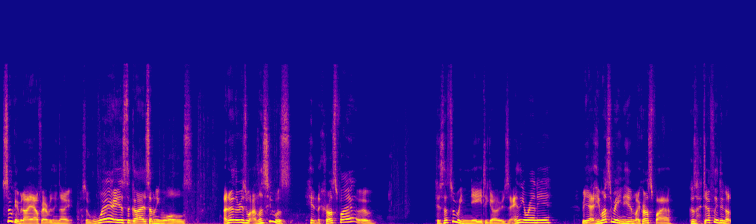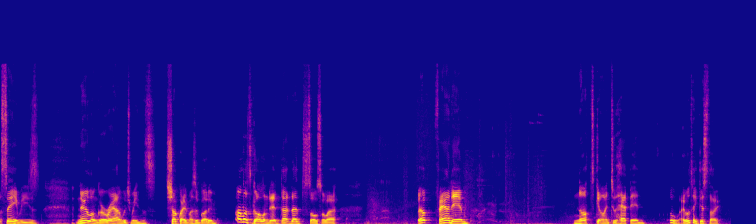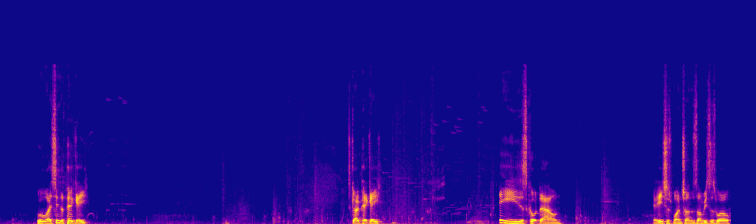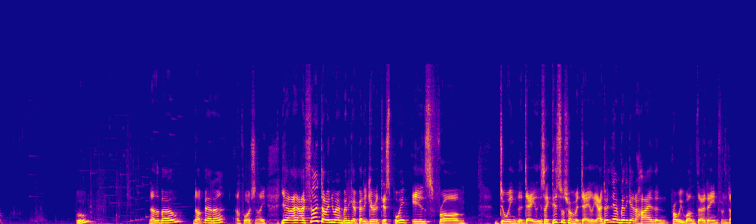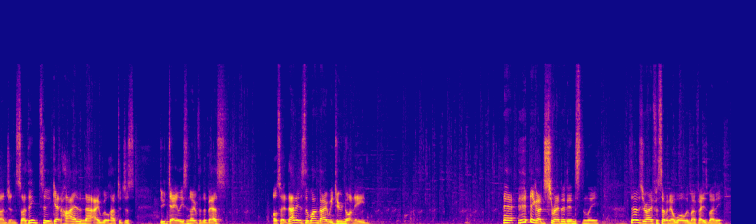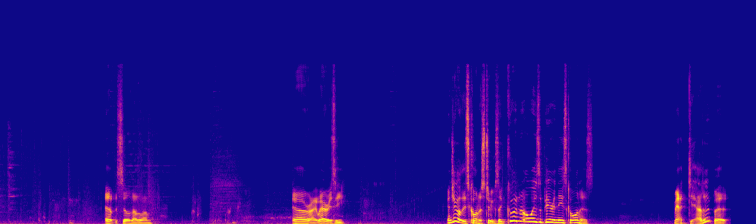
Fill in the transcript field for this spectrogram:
Still keep an eye out for everything though. So where is the guy summoning walls? I know there is one, unless he was hitting the crossfire? Uh, because that's where we need to go. Is there anything around here? But yeah, he must have been hitting my crossfire. Because I definitely did not see him. He's no longer around, which means Shockwave must have got him. Unless Golem did. That That's also a... Well, found him. Not going to happen. Oh, I will take this though. Oh, I see the piggy. Let's go, piggy. He's got down. Yeah, he's just one-shotting the zombies as well. Ooh. Another bow. Not better, unfortunately. Yeah, I, I feel like the only way I'm going to get better gear at this point is from doing the dailies. Like this was from a daily. I don't think I'm going to get higher than probably 113 from dungeons. So I think to get higher than that, I will have to just do dailies and hope for the best. Also, that is the one guy we do not need. he got shredded instantly. That was your eye for summoning a wall in my face, buddy. Yep, still another one. Alright, where is he? And check out these corners too, because they could always appear in these corners. I mean, I doubt it, but...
